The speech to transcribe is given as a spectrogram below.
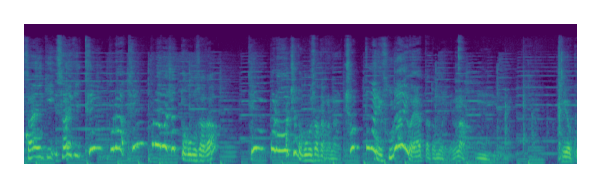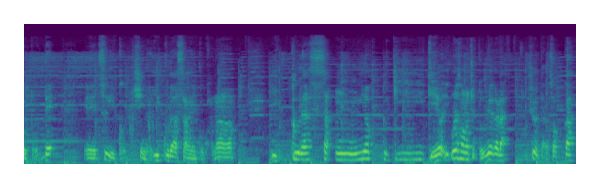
最近、最近天ぷら、天ぷらはちょっとご無沙汰？天ぷらはちょっとご無沙汰かな。ちょっと前にフライはやったと思うんやけどな。うん。ということで、えー、次こっちのイクラさん行こうかな。いくらさん、よく聞けよ。いくらさんはちょっと上から、塩垂らそっか。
